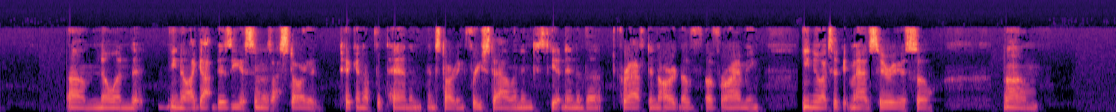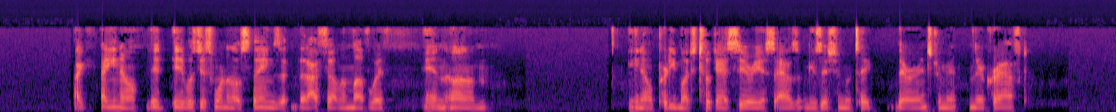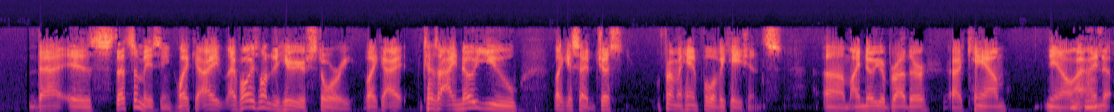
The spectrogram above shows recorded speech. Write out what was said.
um, knowing that, you know, I got busy as soon as I started picking up the pen and, and starting freestyling and just getting into the craft and art of, of rhyming. He knew I took it mad serious. So, um, I, I, you know, it, it was just one of those things that, that I fell in love with and, um, you know, pretty much took as serious as a musician would take their instrument and their craft. That is that's amazing. Like I I've always wanted to hear your story. Like I because I know you like I said just from a handful of occasions. Um, I know your brother uh, Cam. You know I, I Mhm. know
